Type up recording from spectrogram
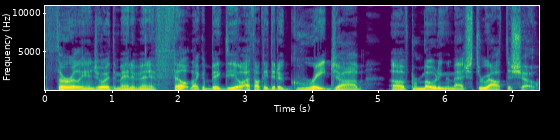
thoroughly enjoyed the main event. It felt like a big deal. I thought they did a great job of promoting the match throughout the show,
